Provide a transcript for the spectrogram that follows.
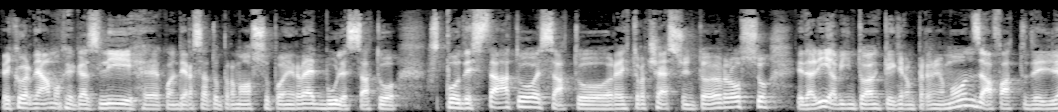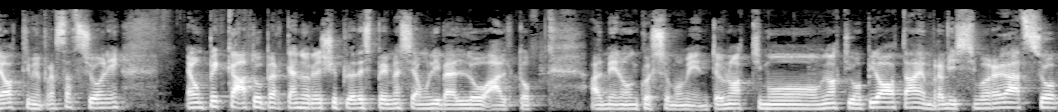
ricordiamo che Gasly eh, quando era stato promosso poi in Red Bull è stato spodestato, è stato retrocesso in Toro Rosso e da lì ha vinto anche il Gran Premio Monza, ha fatto delle ottime prestazioni, è un peccato perché non riesce più ad esprimersi a un livello alto almeno in questo momento. È un ottimo, un ottimo pilota, è un bravissimo ragazzo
